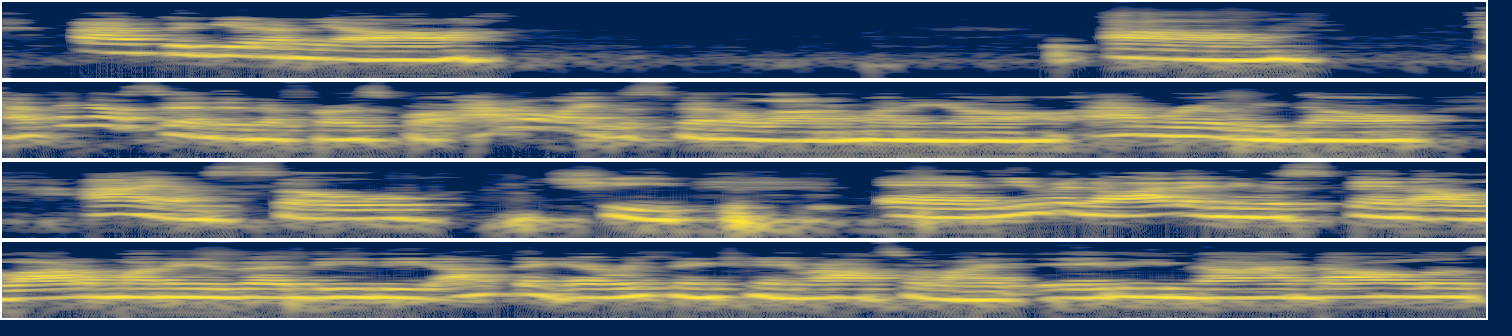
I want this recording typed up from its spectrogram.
I have to get them, y'all. Um, I think I said in the first part, I don't like to spend a lot of money, y'all. I really don't. I am so cheap. And even though I didn't even spend a lot of money at Dee, I think everything came out to like $89.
